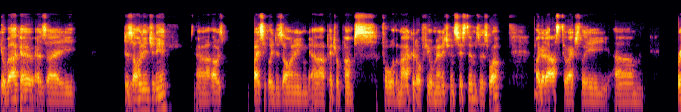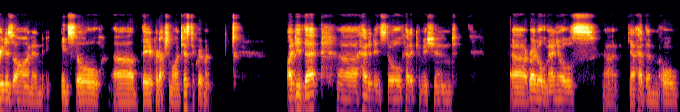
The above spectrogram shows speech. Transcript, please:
Gilbarco as a design engineer. Uh, I was basically designing uh, petrol pumps for the market or fuel management systems as well. I got asked to actually um, redesign and install uh, their production line test equipment. I did that, uh, had it installed, had it commissioned, uh, wrote all the manuals, uh, you know, had them all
